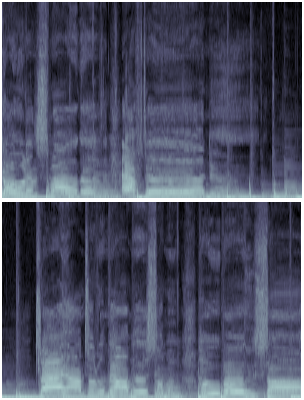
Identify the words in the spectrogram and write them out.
golden smog of the afternoon. Trying to remember some of Hobo's song.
